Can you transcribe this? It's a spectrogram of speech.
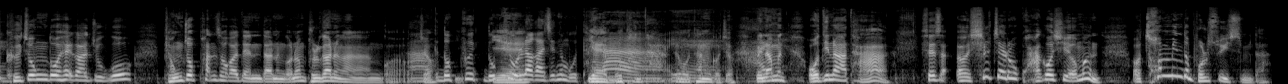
네. 그 정도 해가지고 병조 판서가 된다는 거는 불가능한 거죠. 아, 그 높이 높이 예. 올라가지는 못하나. 예, 못한다. 예. 못하는 거죠. 왜냐하면 어디나 다 세상 어, 실제로 과거 시험은 어, 천민도 볼 수 있습니다.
